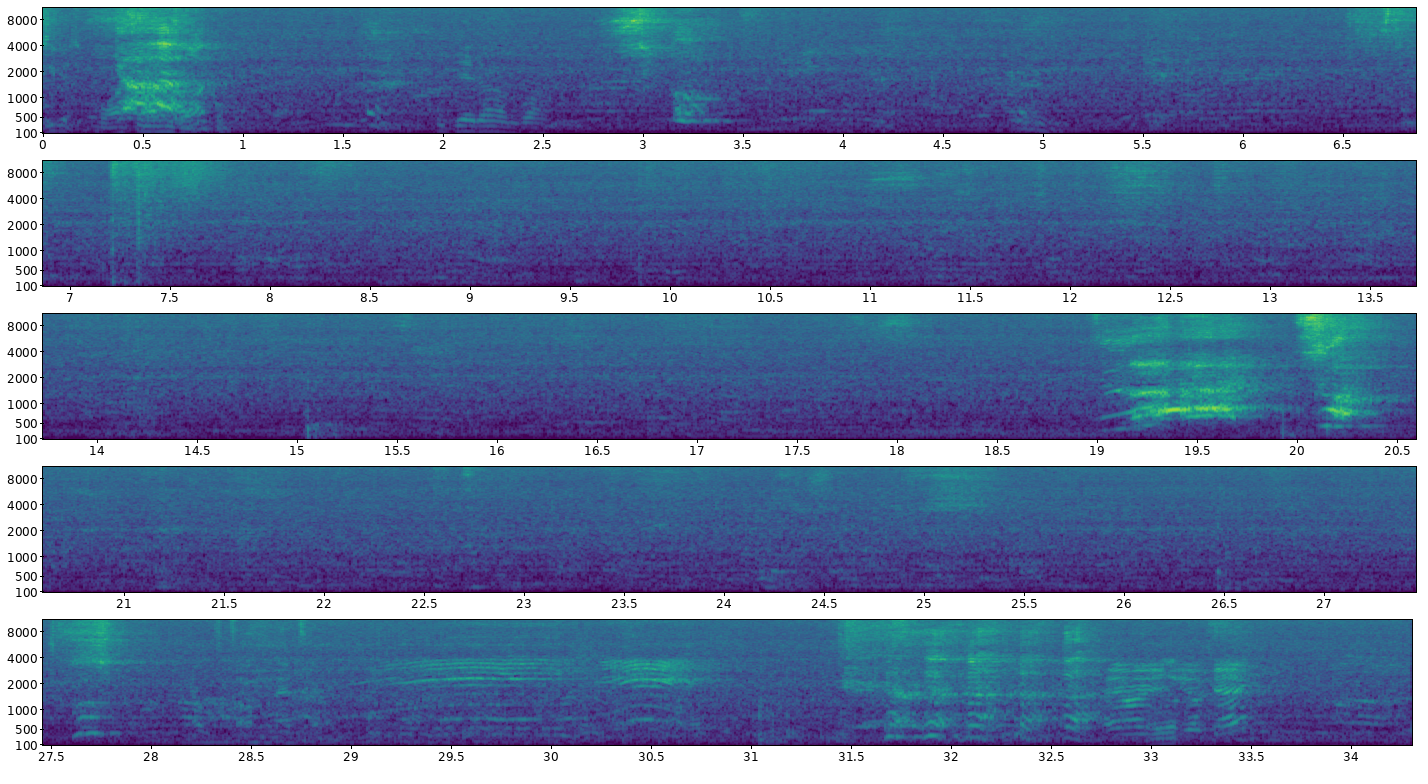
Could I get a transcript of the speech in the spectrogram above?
He just blocked on block. He did on block. Hey, you okay?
